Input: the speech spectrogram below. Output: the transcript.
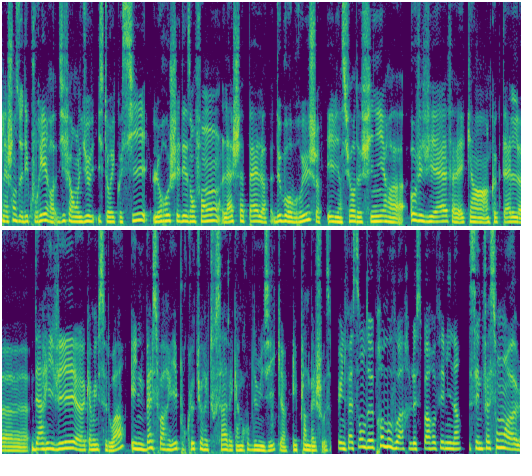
la chance de découvrir différents lieux historiques aussi, le Rocher des Enfants, la chapelle de Bourg-Bruche et bien sûr de finir euh, au VVF avec un cocktail d'arrivée comme il se doit, et une belle soirée pour clôturer tout ça avec un groupe de musique et plein de belles choses. Une façon de promouvoir le sport au féminin. C'est une façon euh,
